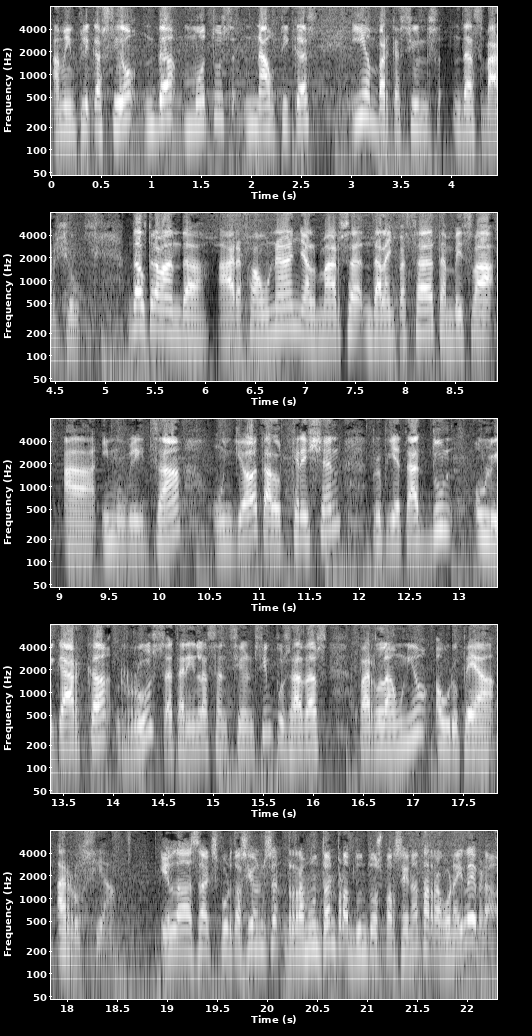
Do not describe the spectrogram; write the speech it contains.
amb implicació de motos nàutiques i embarcacions d'esbarjo. D'altra banda, ara fa un any, al març de l'any passat, també es va eh, immobilitzar un iot, el Creixen, propietat d'un oligarca rus, atenint les sancions imposades per la Unió Europea a Rússia. I les exportacions remunten prop d'un 2% a Tarragona i l'Ebre.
